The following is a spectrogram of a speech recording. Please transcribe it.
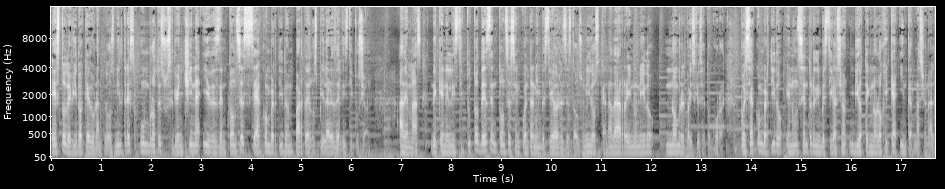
Esto debido a que durante 2003 un brote sucedió en China y desde entonces se ha convertido en parte de los pilares de la institución. Además de que en el instituto desde entonces se encuentran investigadores de Estados Unidos, Canadá, Reino Unido, nombre el país que se te ocurra, pues se ha convertido en un centro de investigación biotecnológica internacional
